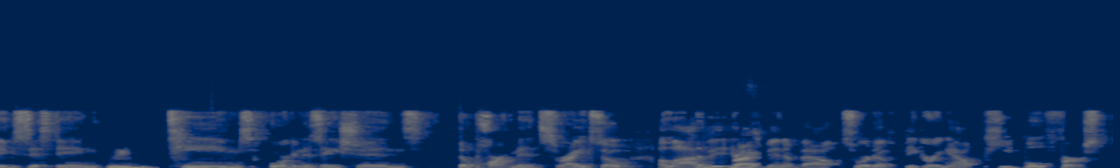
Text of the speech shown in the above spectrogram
existing mm. teams, organizations, departments, right? So a lot of it right. has been about sort of figuring out people first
